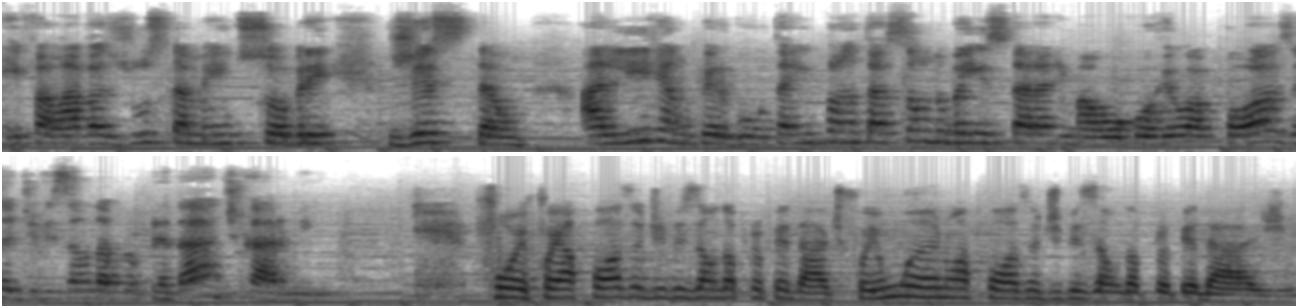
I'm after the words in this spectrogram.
e falava justamente sobre gestão. A Lilian pergunta: a implantação do bem-estar animal ocorreu após a divisão da propriedade, Carmen? Foi, foi após a divisão da propriedade, foi um ano após a divisão da propriedade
